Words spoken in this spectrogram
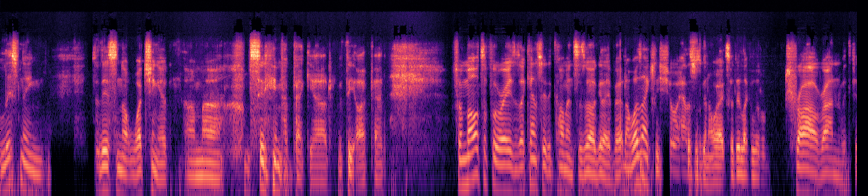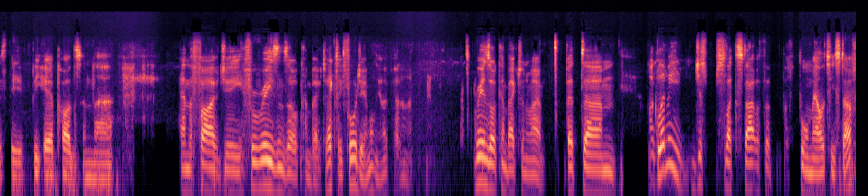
listening to this and not watching it, I'm, uh, I'm sitting in my backyard with the iPad for multiple reasons. I can see the comments as well. G'day, Bert. And I wasn't actually sure how this was going to work, so I did like a little trial run with just the the AirPods and uh, and the 5G for reasons I'll come back to. Actually, 4G. I'm on the iPad, aren't I? Reasons I'll come back to in a moment. But um, look, let me just like start with the, the, formality stuff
